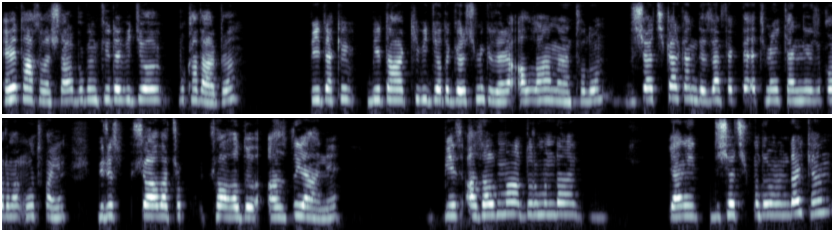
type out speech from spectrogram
Evet arkadaşlar, bugünkü de video bu kadardı. Bir dahaki bir dahaki videoda görüşmek üzere. Allah'a emanet olun. Dışarı çıkarken dezenfekte etmeyi, kendinizi korumayı unutmayın. Virüs şu aralar çok çoğaldı, azdı yani. Biz azalma durumunda yani dışarı çıkma durumundayken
